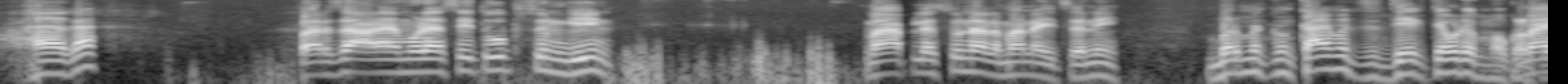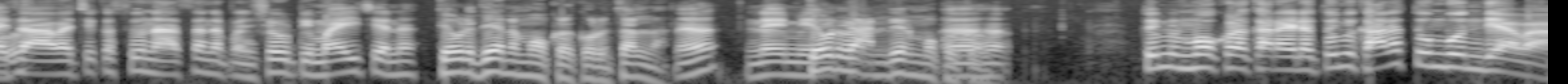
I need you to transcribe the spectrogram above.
हा का? पर जाळ्यामुळे असे तू उपसून घेईन. मग आपल्या सुनाला म्हणायचं नाही. बरं मग काय म्हणते? दे तेवढे मोकळं करून. आवाची का सुना असं ना पण शेवटी माईचे ना. तेवढं दे ना मोकळं करून चाल ना. हा? नाही मी तेवढं रान दे ना मोकळं. तुम्ही मोकळं करायला तुम्ही काला तुंबून द्यावा.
